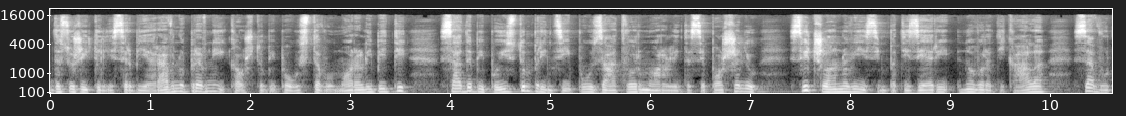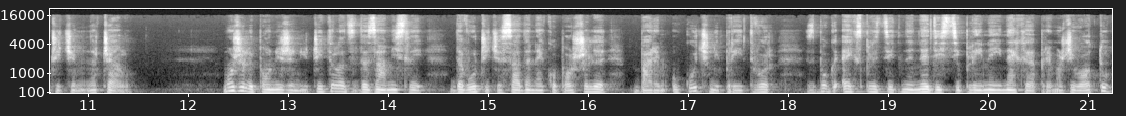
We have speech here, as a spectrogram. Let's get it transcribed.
da su žitelji Srbije ravnopravni, kao što bi po ustavu morali biti, sada bi po istom principu u zatvor morali da se pošalju svi članovi i simpatizeri novoradikala sa Vučićem na čelu. Može li poniženi čitalac da zamisli da Vučića sada neko pošalje, barem u kućni pritvor, zbog eksplicitne nediscipline i nehaja prema životu,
